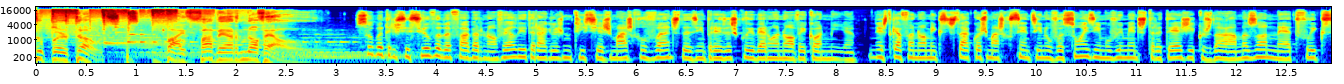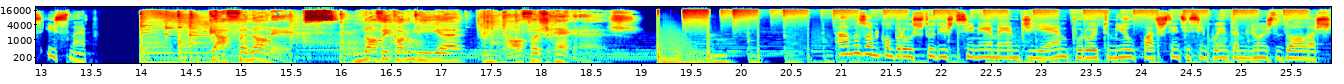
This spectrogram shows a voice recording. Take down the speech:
Super Toast by Faber Novel. Sou Patrícia Silva da Faber Novel e trago as notícias mais relevantes das empresas que lideram a nova economia. Neste Gafanomics destaco as mais recentes inovações e movimentos estratégicos da Amazon, Netflix e Snap. Gafanomics. Nova economia, novas regras. A Amazon comprou os estúdios de cinema MGM por 8.450 milhões de dólares.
